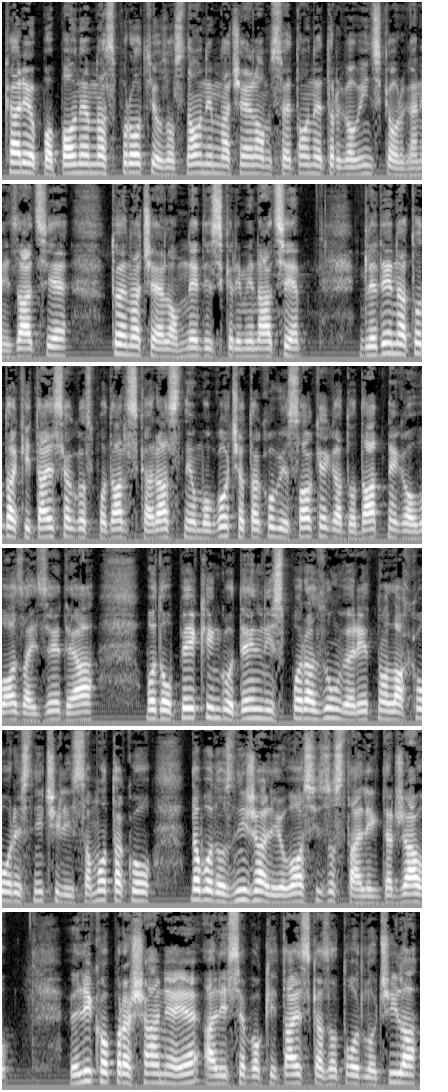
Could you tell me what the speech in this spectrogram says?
kar je v popolnem nasprotju z osnovnim načelom Svetovne trgovinske organizacije, to je načelom nediskriminacije. Glede na to, da kitajska gospodarska rast ne omogoča tako visokega dodatnega uvoza iz ZDA, bodo v Pekingu delni sporazum verjetno lahko uresničili samo tako, da bodo znižali uvoz iz ostalih držav. Veliko vprašanje je, ali se bo Kitajska za to odločila,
